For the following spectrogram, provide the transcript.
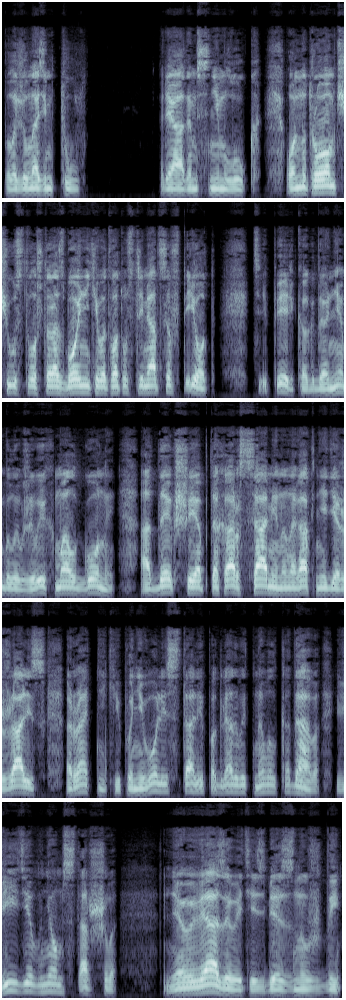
Положил на земь тул, Рядом с ним лук. Он нутром чувствовал, что разбойники вот-вот устремятся вперед. Теперь, когда не было в живых Малгоны, а Декши и Аптахар сами на ногах не держались, ратники поневоле стали поглядывать на волкодава, видя в нем старшего. — Не ввязывайтесь без нужды,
